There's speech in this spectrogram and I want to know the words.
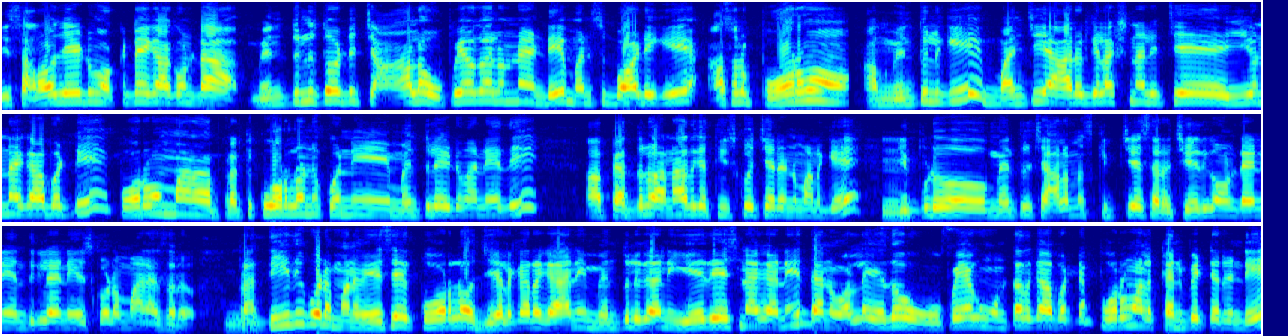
ఈ సలవ చేయడం ఒక్కటే కాకుండా మెంతులతోటి చాలా ఉపయోగాలు ఉన్నాయండి మనిషి బాడీకి. అసలు పూర్వం ఆ మెంతులకి మంచి ఆరోగ్య లక్షణాలు ఇచ్చే ఇవి ఉన్నాయి కాబట్టి పూర్వం మన ప్రతి కూరలోని కొన్ని మెంతులు వేయడం అనేది పెద్దలు అనాదిగా తీసుకొచ్చారండి మనకి. ఇప్పుడు మెంతులు చాలా మంది స్కిప్ చేశారు. చేదుగా ఉంటాయని ఎందుకులే అని వేసుకోవడం మానేశారు. ప్రతిదీ కూడా మనం వేసే కూరలో జీలకర్ర కానీ మెంతులు కానీ ఏది వేసినా కానీ దానివల్ల ఏదో ఉపయోగం ఉంటది కాబట్టి పూర్వం వాళ్ళకి కనిపెట్టారండి.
